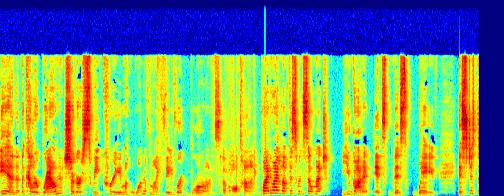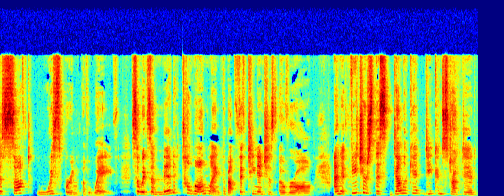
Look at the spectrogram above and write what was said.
in the color Brown Sugar Sweet Cream, one of my favorite bronze of all time. Why do I love this one so much? You got it. It's this wave. It's just a soft whispering of a wave. So it's a mid to long length, about 15 inches overall, and it features this delicate deconstructed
